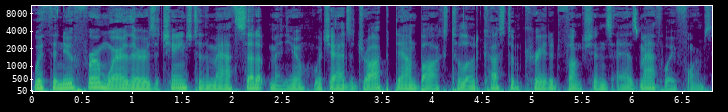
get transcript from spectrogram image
With the new firmware, there is a change to the Math Setup menu, which adds a drop-down box to load custom created functions as math waveforms.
